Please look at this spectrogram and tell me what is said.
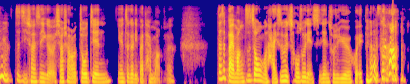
自己算是一个小小的周间，因为这个礼拜太忙了。但是百忙之中，我们还是会抽出一点时间出去约会。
